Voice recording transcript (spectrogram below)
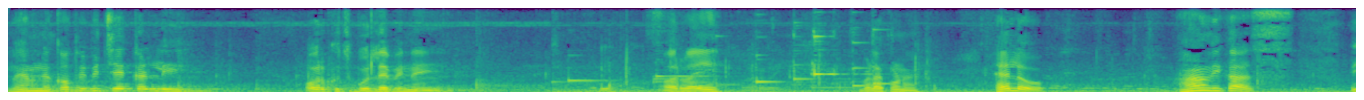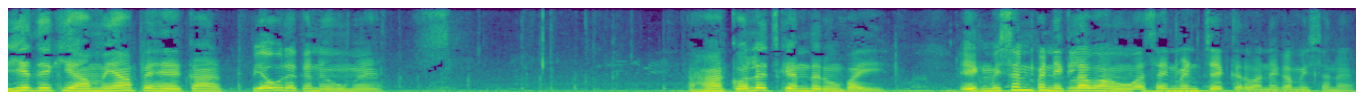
मैम ने कॉपी भी चेक कर ली, और कुछ बोले भी नहीं। और भाई, बड़ा कौन है? हेलो हाँ विकास। ये देखिए, हम यहाँ पे है, कहाँ? प्योर कने हूँ मैं। हाँ कॉलेज के अंदर हूँ भाई। एक मिशन पे निकला हुआ हूँ असाइनमेंट चेक करवाने का मिशन है।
